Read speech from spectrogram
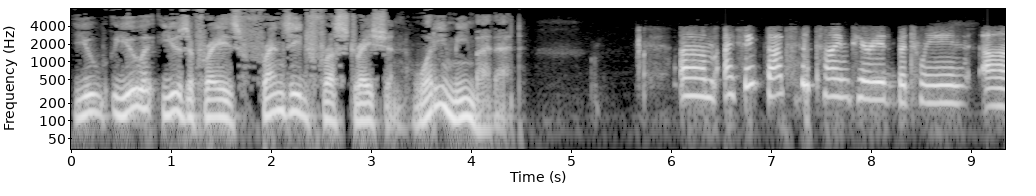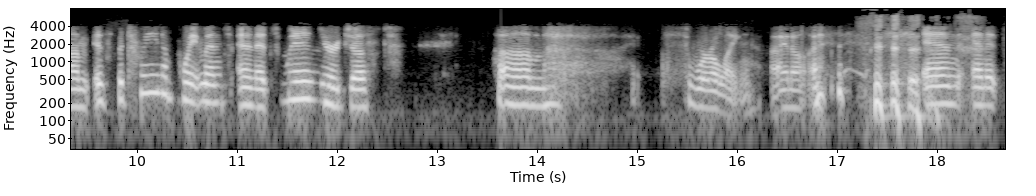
you you use a phrase frenzied frustration. What do you mean by that? Um, I think that's the time period between um, it's between appointments and it's when you're just um, swirling. I don't, and and it's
